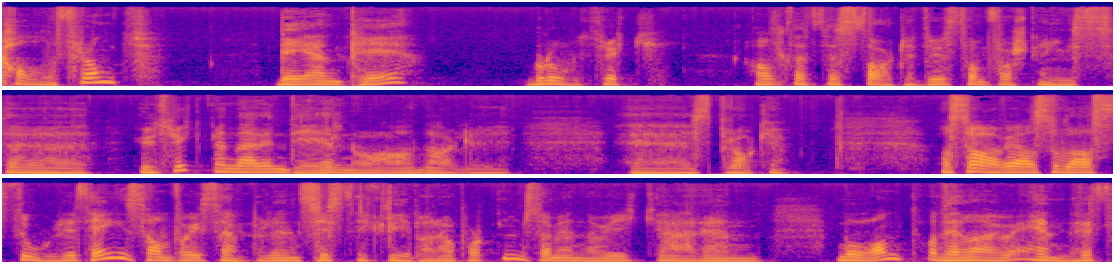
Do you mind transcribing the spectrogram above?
kaldfront, BNP, blodtrykk. Alt dette startet ut som forskningsuttrykk, men det er en del nå av dagligspråket. Og så har vi altså da store ting, som f.eks. den siste klimarapporten, som ennå ikke er en måned. Og den har jo endret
